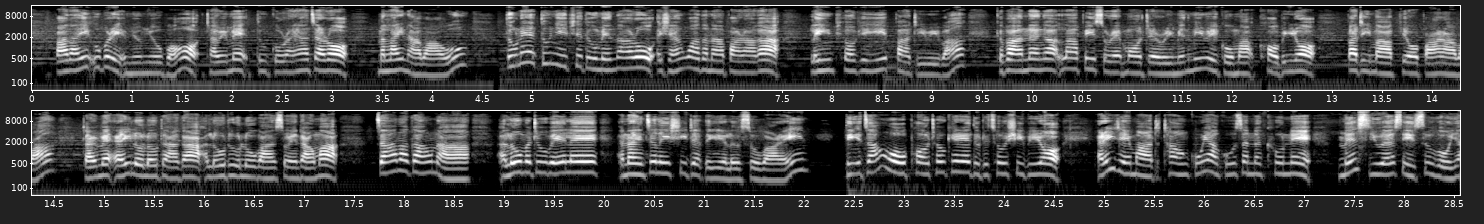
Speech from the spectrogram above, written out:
။ဘာသာရေးဥပဒေအမျိုးမျိုးပေါ့။ဒါပေမဲ့သူကိုယ်တိုင်ကကြတော့မလိုက်နာပါဘူး။ သူနဲ့သူညီဖြစ်သူမင်းသားတို့အရန်ဝါဒနာပါတာကလိန်ဖြော်ပြရေးပါတီတွေပါကဘာနန်ကလှပေးဆိုတဲ့ model တွေမင်းသမီးတွေကိုမှခေါ်ပြီးတော့ပါတီမှာပျော်ပါတာပါဒါပေမဲ့အဲဒီလိုလုပ်တာကအလိုတူအလိုပါဆိုရင်တောင်မှကြားမကောင်းတာအလိုမတူပဲလဲအနိုင်ကျင့်လေးရှိတတ်သေးတယ်လို့ဆိုပါတယ်ဒီအကြောင်းကိုဖော်ထုတ်ခဲ့တဲ့သူတချို့ရှိပြီးတော့အဲ့ဒီထဲမှာ1992ခုနှစ် Miss USA ဆုကိုရ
